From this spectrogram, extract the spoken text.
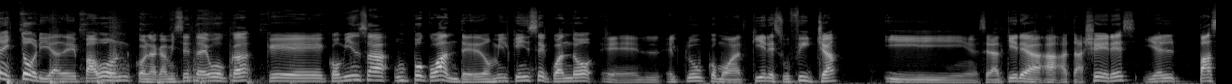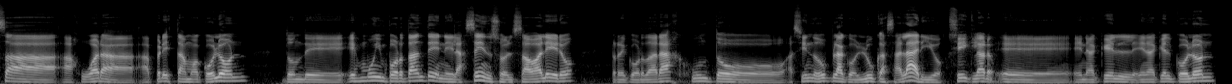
Una historia de Pavón con la camiseta de Boca que comienza un poco antes de 2015 cuando el, club como adquiere su ficha y se la adquiere a, Talleres y él pasa a, jugar a, préstamo a Colón donde es muy importante en el ascenso del Zabalero recordarás junto haciendo dupla con Lucas Salario. Sí, claro. Eh, en, aquel, en aquel Colón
